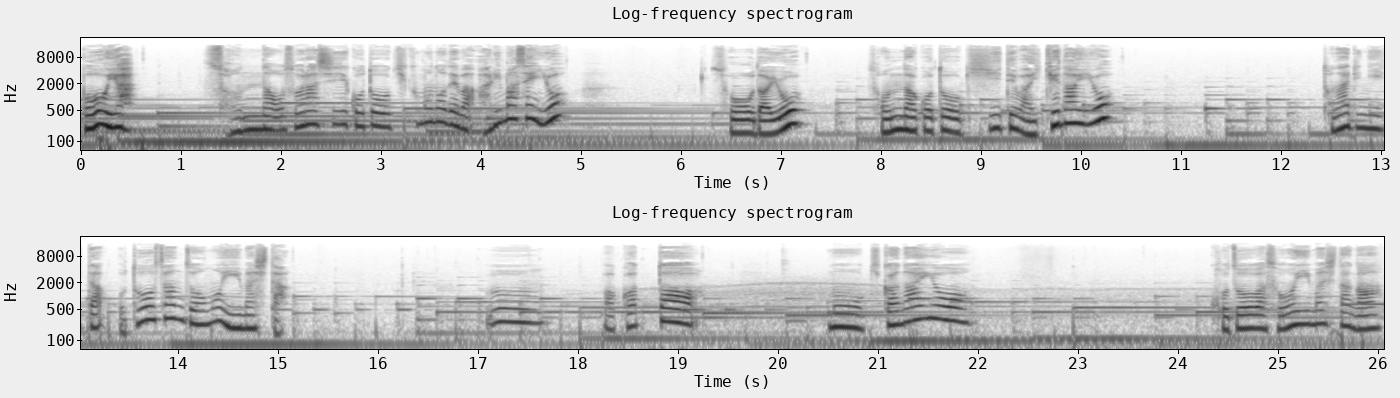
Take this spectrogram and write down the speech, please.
坊やそんな恐ろしいことを聞くものではありませんよ。そうだよ。そんなことを聞いてはいけないよ。隣にいたお父さん象も言いました。うんわかった。もう聞かないよ。小僧はそう言いましたが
